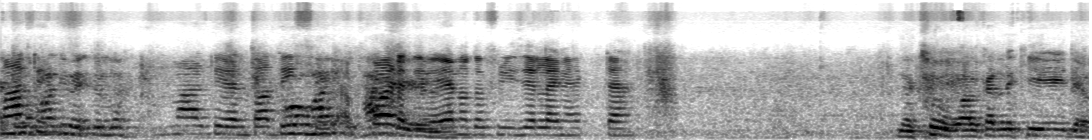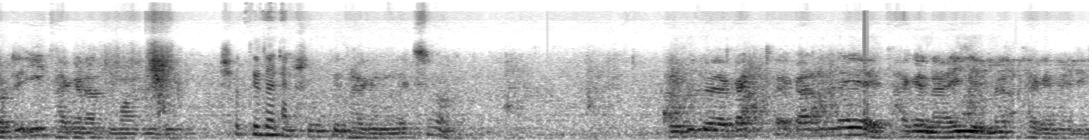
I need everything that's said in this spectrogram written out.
মাল্টি তো আর। কয়টা দিবে? এনে তো ফ্রিজের লাইন একটা। দেখছ ওয়াল কাটলে কি এই ই থাকে না তোমার সত্যি থাকে না। শুনতে থাকে না দেখছ? এই কাটতে কাটলে থাকে না এই যে ম্যাপ থাকে না এই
